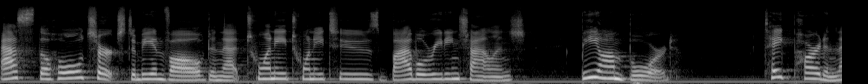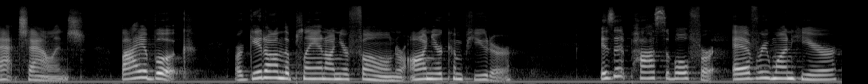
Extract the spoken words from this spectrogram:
asks the whole church to be involved in that 2022's Bible reading challenge, be on board. Take part in that challenge. Buy a book, or get on the plan on your phone or on your computer. Is it possible for everyone here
